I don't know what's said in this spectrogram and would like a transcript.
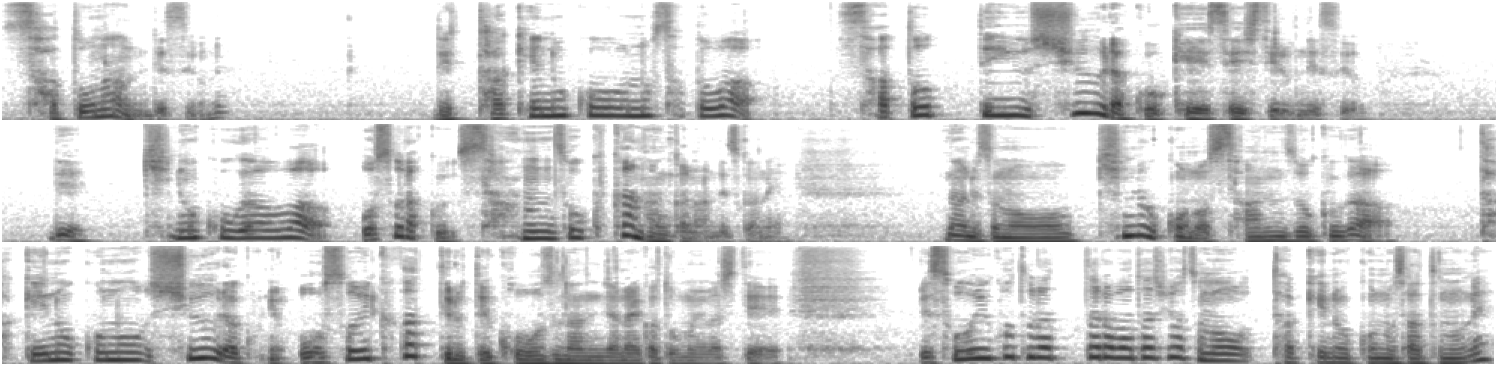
里なんですよね。でタケノコの里は里っていう集落を形成してるんですよ。でキノコ側はおそらく山賊かなんかなんですかね。なのでそのキノコの山賊がタケノコの集落に襲いかかってるっていう構図なんじゃないかと思いまして。でそういうことだったら私はそのタケノコの里のね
